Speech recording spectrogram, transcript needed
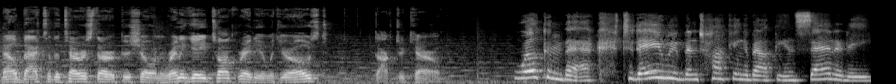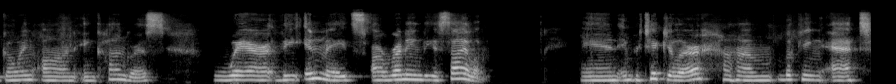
Now back to the Terrorist Therapist Show on Renegade Talk Radio with your host, Dr. Carol. Welcome back. Today we've been talking about the insanity going on in Congress where the inmates are running the asylum. And in particular, um, looking at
